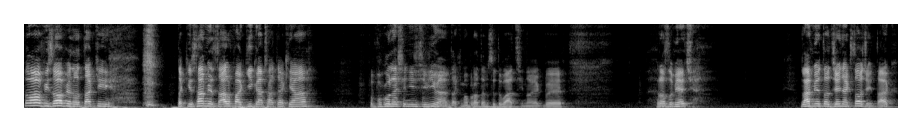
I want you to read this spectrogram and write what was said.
O, widzowie, no taki... Taki samiec alfa, gigaczat jak ja, to w ogóle się nie zdziwiłem takim obrotem sytuacji, no jakby... Rozumiecie. Dla mnie to dzień jak co dzień, tak?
